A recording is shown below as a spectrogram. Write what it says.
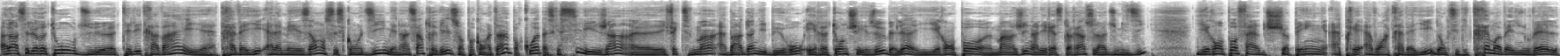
Alors, c'est le retour du euh, télétravail, euh, travailler à la maison, c'est ce qu'on dit, mais dans le centre-ville, ils sont pas contents. Pourquoi? Parce que si les gens, euh, effectivement, abandonnent les bureaux et retournent chez eux, ben là, ils iront pas manger dans les restaurants sur l'heure du midi. Ils iront pas faire du shopping après avoir travaillé. Donc, c'est des très mauvaises nouvelles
